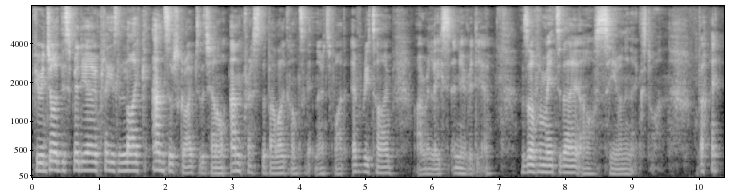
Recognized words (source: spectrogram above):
If you enjoyed this video, please like and subscribe to the channel and press the bell icon to get notified every time I release a new video. That's all from me today. I'll see you on the next one. Bye.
